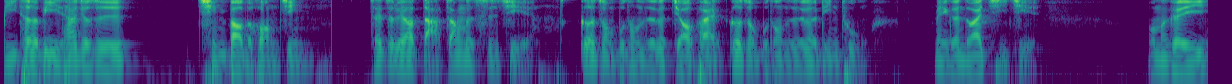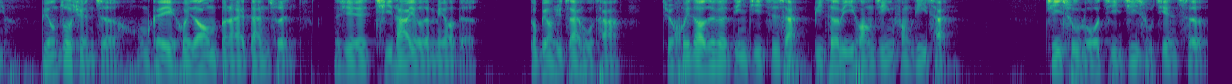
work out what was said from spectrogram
比特币它就是。情报的黄金，在这个要打仗的时节，各种不同的这个教派，各种不同的这个领土，每个人都在集结。我们可以不用做选择，我们可以回到我们本来单纯，那些其他有的没有的都不用去在乎它，就回到这个顶级资产——比特币、黄金、房地产，基础逻辑、基础建设。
